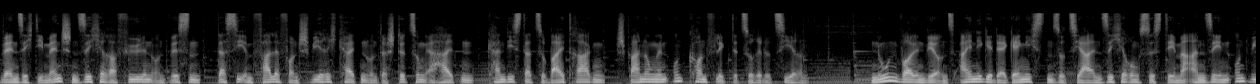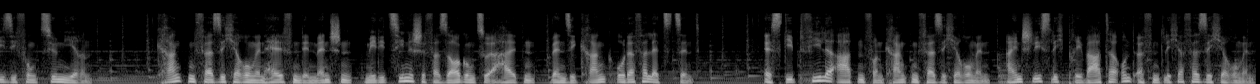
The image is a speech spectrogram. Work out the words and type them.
Wenn sich die Menschen sicherer fühlen und wissen, dass sie im Falle von Schwierigkeiten Unterstützung erhalten, kann dies dazu beitragen, Spannungen und Konflikte zu reduzieren. Nun wollen wir uns einige der gängigsten sozialen Sicherungssysteme ansehen und wie sie funktionieren. Krankenversicherungen helfen den Menschen, medizinische Versorgung zu erhalten, wenn sie krank oder verletzt sind. Es gibt viele Arten von Krankenversicherungen, einschließlich privater und öffentlicher Versicherungen.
